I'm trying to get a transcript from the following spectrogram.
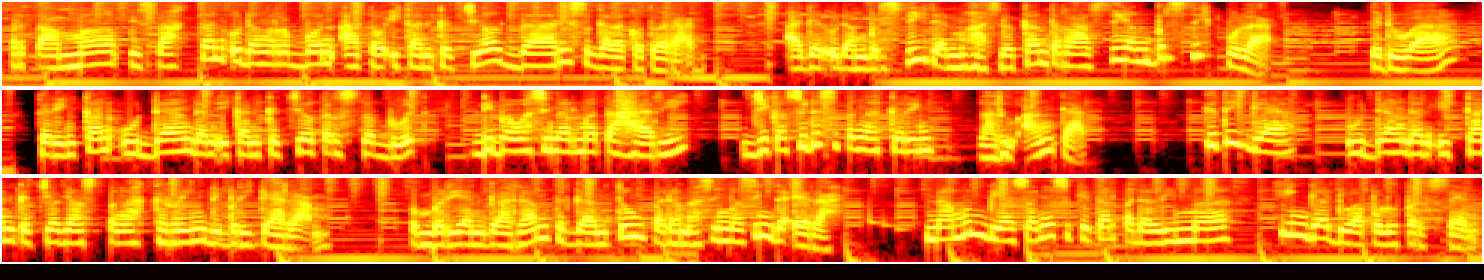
Pertama, pisahkan udang rebon atau ikan kecil dari segala kotoran agar udang bersih dan menghasilkan terasi yang bersih pula. Kedua, keringkan udang dan ikan kecil tersebut di bawah sinar matahari. Jika sudah setengah kering, lalu angkat. Ketiga, udang dan ikan kecil yang setengah kering diberi garam. Pemberian garam tergantung pada masing-masing daerah. Namun biasanya sekitar pada 5 hingga 20 persen.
